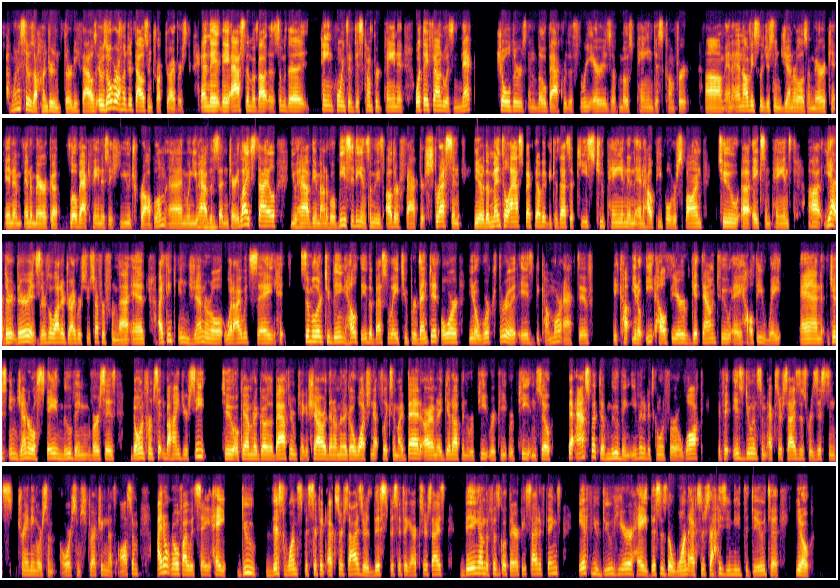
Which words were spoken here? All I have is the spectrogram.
I want to say it was 130,000. It was over 100,000 truck drivers, and they they asked them about uh, some of the pain points of discomfort, pain, and what they found was neck, shoulders, and low back were the three areas of most pain, discomfort, um, and and obviously just in general as American in in America, low back pain is a huge problem. And when you have mm-hmm. the sedentary lifestyle, you have the amount of obesity and some of these other factors, stress, and you know the mental aspect of it because that's a piece to pain and and how people respond to uh, aches and pains. Uh, yeah, there there is. There's a lot of drivers who suffer from that, and I think in general, what I would say, similar to being healthy, the best way to prevent it or you know work through it is become more active, become you know eat healthier, get down to a healthy weight, and just in general stay moving versus going from sitting behind your seat to okay i'm going to go to the bathroom take a shower then i'm going to go watch netflix in my bed or i'm going to get up and repeat repeat repeat. And so the aspect of moving even if it's going for a walk if it is doing some exercises resistance training or some or some stretching that's awesome. I don't know if i would say hey do this one specific exercise or this specific exercise. Being on the physical therapy side of things if you do hear hey this is the one exercise you need to do to you know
